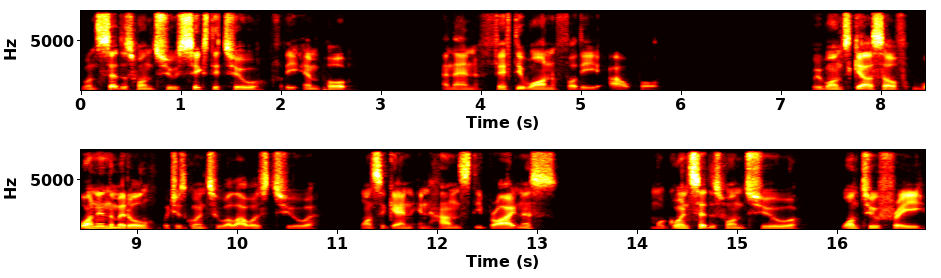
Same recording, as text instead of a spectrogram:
you want to set this one to 62 for the input and then 51 for the output. We want to get ourselves one in the middle, which is going to allow us to once again enhance the brightness and we're going to set this one to 123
